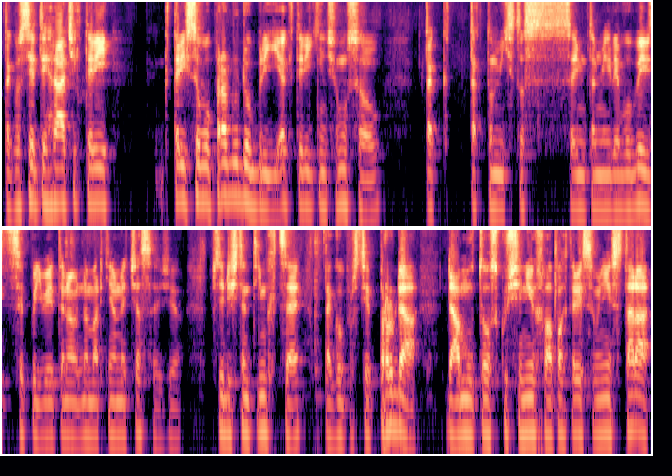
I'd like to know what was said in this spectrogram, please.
tak prostě ty hráči, který, který jsou opravdu dobrý a který k něčemu jsou, tak, tak to místo se jim tam někde objeví. Se podívejte na, na Martina Nečase, že jo. Prostě když ten tým chce, tak ho prostě prodá. Dá mu toho zkušeného chlapa, který se o něj stará.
